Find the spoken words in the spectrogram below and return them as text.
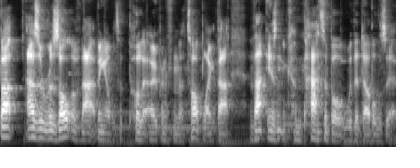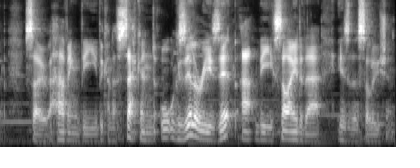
but as a result of that, being able to pull it open from the top like that, that isn't compatible with a double zip. So having the, the kind of second auxiliary zip at the side there is the solution.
